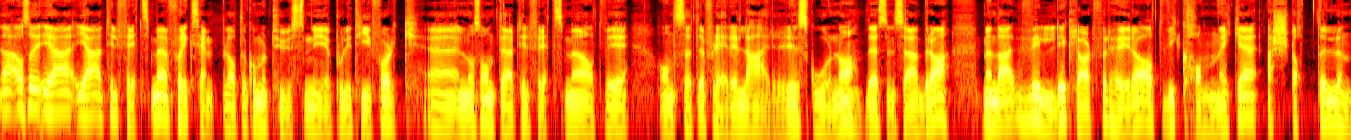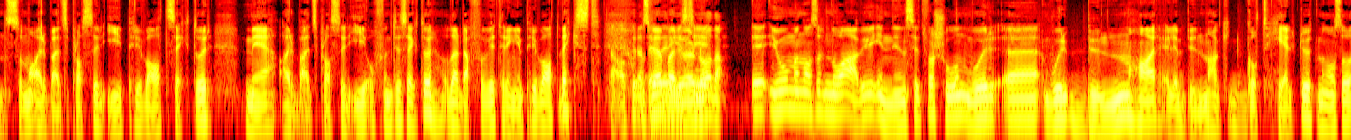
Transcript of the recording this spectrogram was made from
Ja, altså, jeg, jeg, er tilfreds med f.eks. at det kommer 1000 nye politifolk. Eh, eller noe sånt. Jeg er tilfreds med at vi ansetter flere lærere i skolen nå. Det syns jeg er bra. Men det er veldig klart for Høyre at vi kan ikke erstatte lønnsomme arbeidsplasser i privat sektor med arbeidsplasser i offentlig sektor. Og Det er derfor vi trenger privat vekst. Ja, akkurat det dere gjør si, nå, da. Eh, jo, men altså, nå er vi jo inne i en situasjon hvor, eh, hvor, bunnen har Eller bunnen har ikke gått helt ut, men altså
